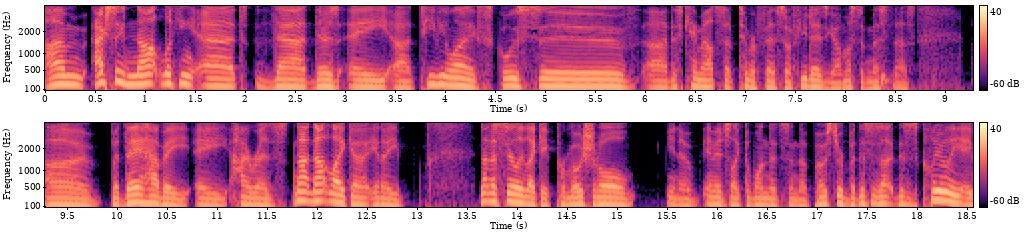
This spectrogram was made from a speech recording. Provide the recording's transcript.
I'm actually not looking at that. There's a uh, TV line exclusive. Uh, this came out September 5th, so a few days ago. I must have missed this. Uh, but they have a a high res, not not like a in a, not necessarily like a promotional you know image like the one that's in the poster, but this is a, this is clearly a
